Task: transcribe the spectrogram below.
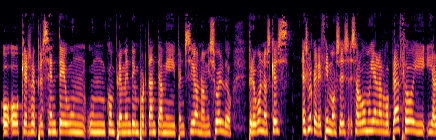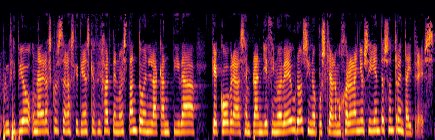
O, o que represente un, un complemento importante a mi pensión o a mi sueldo. Pero bueno, es que es, es lo que decimos, es, algo muy a largo plazo y, al principio una de las cosas en las que tienes que fijarte no es tanto en la cantidad que cobras en plan 19 euros, sino pues que a lo mejor al año siguiente son 33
